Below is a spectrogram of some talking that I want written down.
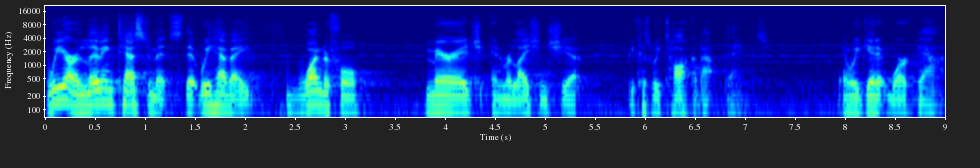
We are living testaments that we have a wonderful marriage and relationship because we talk about things and we get it worked out.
